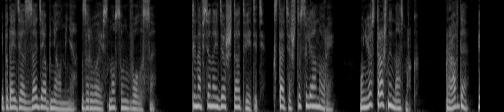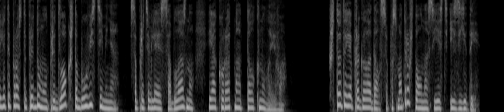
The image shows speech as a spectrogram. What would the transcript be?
и, подойдя сзади, обнял меня, зарываясь носом в волосы. «Ты на все найдешь, что ответить. Кстати, что с Элеонорой? У нее страшный насморк. Правда? Или ты просто придумал предлог, чтобы увести меня?» Сопротивляясь соблазну, я аккуратно оттолкнула его. «Что-то я проголодался. Посмотрю, что у нас есть из еды».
